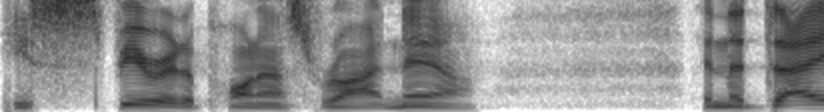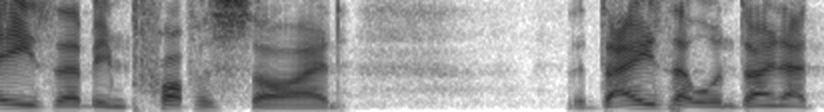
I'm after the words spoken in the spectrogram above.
His Spirit upon us right now. In the days that have been prophesied, the days that will don't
